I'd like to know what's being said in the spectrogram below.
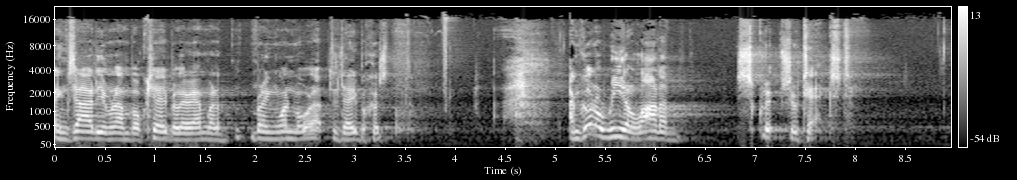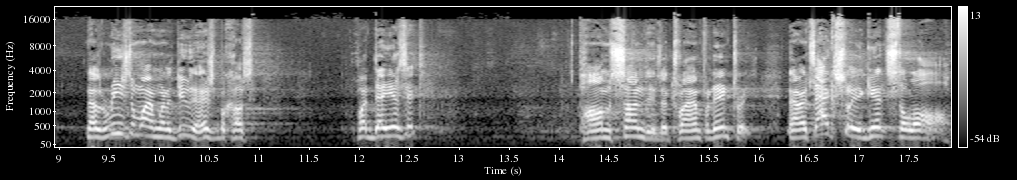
anxiety around vocabulary, I'm going to bring one more up today because I'm going to read a lot of scripture text. Now, the reason why I'm going to do that is because what day is it? Palm Sunday, the triumphant entry. Now, it's actually against the law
